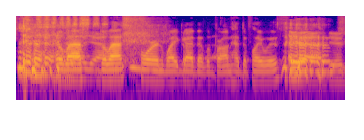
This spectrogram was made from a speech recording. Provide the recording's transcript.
the last Yeah. the last foreign white guy that LeBron had to play with. yeah, dude.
